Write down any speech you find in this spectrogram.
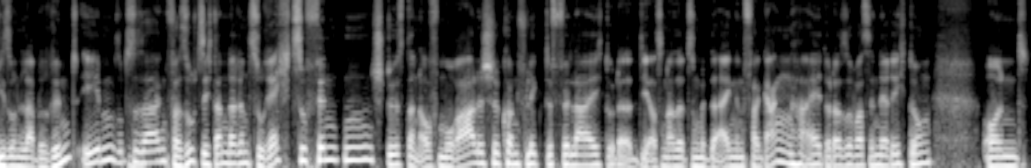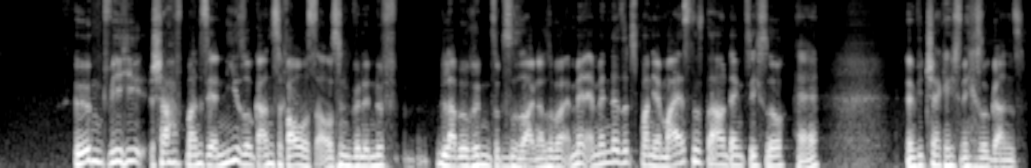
wie so ein Labyrinth eben sozusagen, versucht sich dann darin zurechtzufinden, stößt dann auf moralische Konflikte vielleicht oder die Auseinandersetzung mit der eigenen Vergangenheit oder sowas in der Richtung. Und irgendwie schafft man es ja nie so ganz raus aus dem Villeneuve-Labyrinth sozusagen. Also am Ende sitzt man ja meistens da und denkt sich so, hä? Irgendwie checke ich es nicht so ganz.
